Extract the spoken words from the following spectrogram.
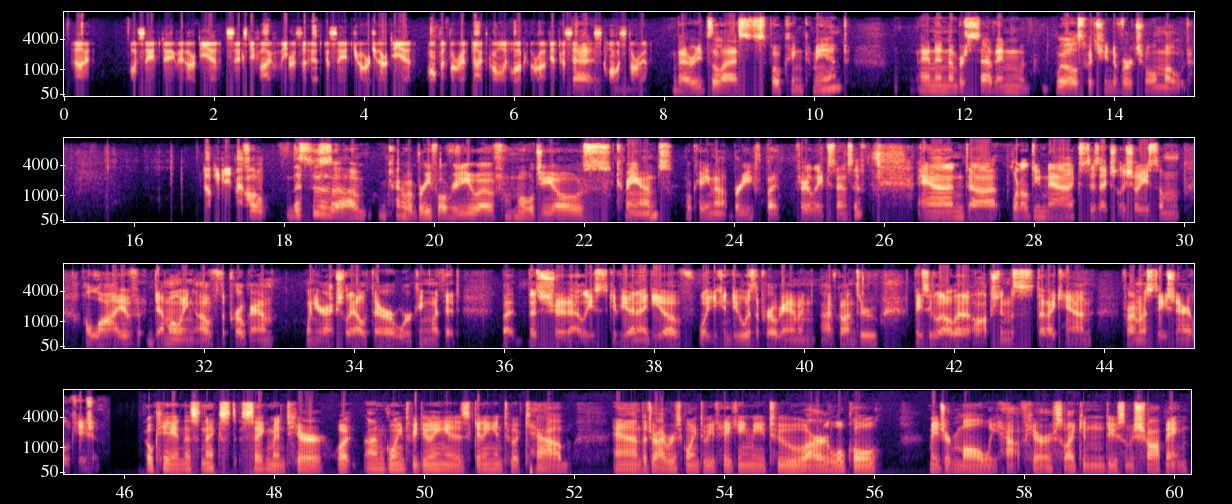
9. On St. David RDN, 65 meters ahead to St. George RDN. Open parentite colon look around intersections, close parent. that reads the last spoken command. And then number 7 will switch into virtual mode. Touch keypad off. So this is um, kind of a brief overview of Mobile Geo's commands. Okay, not brief, but fairly extensive. And uh, what I'll do next is actually show you some a live demoing of the program when you're actually out there working with it. But this should at least give you an idea of what you can do with the program. And I've gone through basically all the options that I can from a stationary location. Okay, in this next segment here, what I'm going to be doing is getting into a cab, and the driver is going to be taking me to our local major mall we have here so I can do some shopping.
